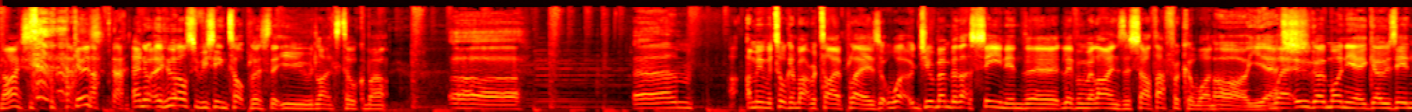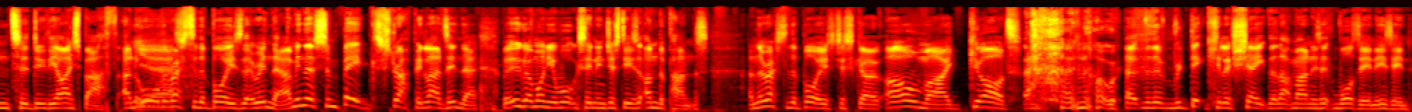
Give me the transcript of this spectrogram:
Nice, good. Anyway, who else have you seen topless that you would like to talk about? Uh, um, I mean, we're talking about retired players. What, do you remember that scene in the Living with Lions, the South Africa one? oh yes. Where Hugo Monye goes in to do the ice bath, and all the rest of the boys that are in there. I mean, there's some big strapping lads in there, but Hugo Monye walks in in just his underpants, and the rest of the boys just go, "Oh my god!" I know. Uh, the ridiculous shape that that man is it was in is in.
